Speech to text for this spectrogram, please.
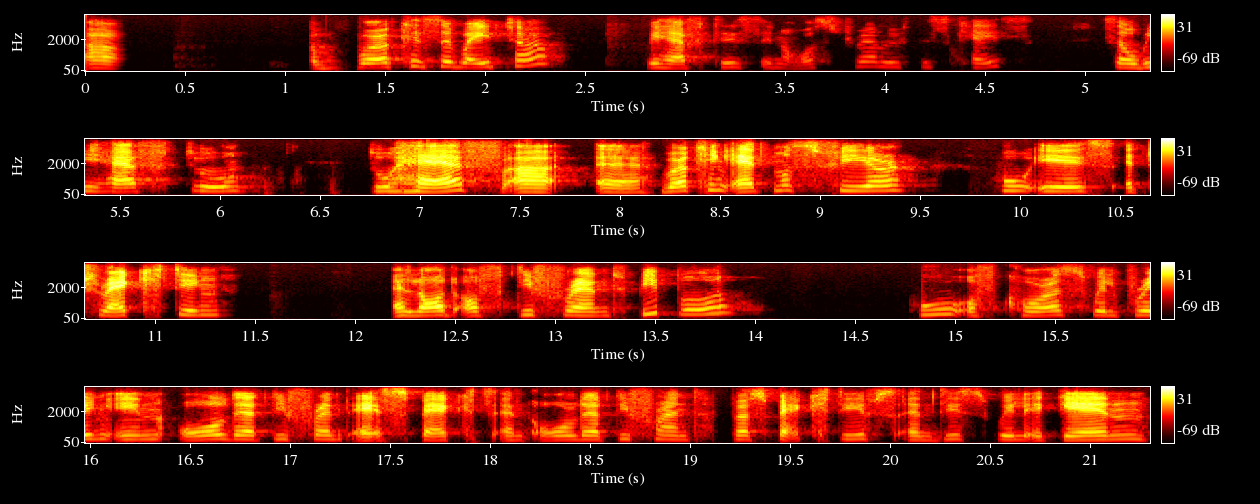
uh, work as a waiter we have this in Austria with this case. So we have to, to have uh, a working atmosphere who is attracting a lot of different people who, of course, will bring in all their different aspects and all their different perspectives. And this will again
